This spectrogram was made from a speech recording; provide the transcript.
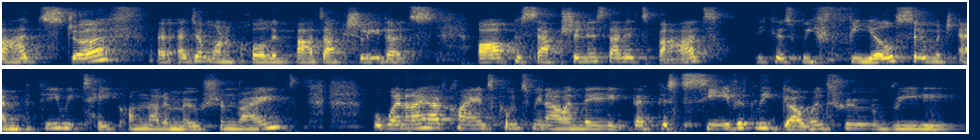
bad stuff. I don't want to call it bad, actually. That's our perception is that it's bad because we feel so much empathy we take on that emotion right but when i have clients come to me now and they they're perceivedly going through really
